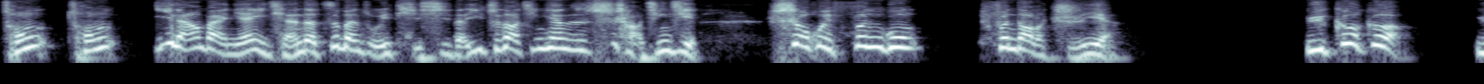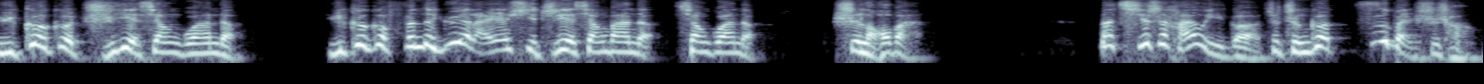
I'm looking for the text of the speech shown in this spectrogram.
从从一两百年以前的资本主义体系的，一直到今天的市场经济，社会分工。分到了职业，与各个与各个职业相关的，与各个分的越来越细职业相关的相关的，是老板。那其实还有一个，就整个资本市场，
